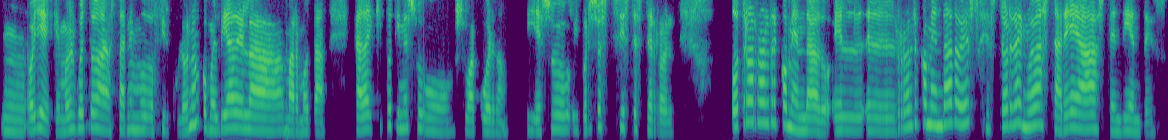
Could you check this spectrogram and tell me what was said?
mm, oye, que hemos vuelto a estar en modo círculo, ¿no? Como el día de la marmota. Cada equipo tiene su, acuerdo y eso y por eso existe este rol. Otro rol recomendado. el, rol recomendado es gestor de nuevas tareas pendientes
